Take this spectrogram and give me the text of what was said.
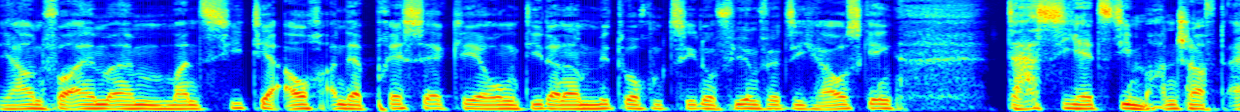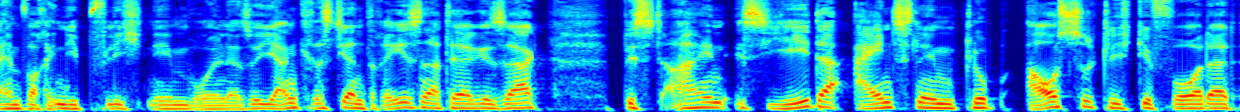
Ja, und vor allem, ähm, man sieht ja auch an der Presseerklärung, die dann am Mittwoch um 10.44 Uhr rausging, dass sie jetzt die Mannschaft einfach in die Pflicht nehmen wollen. Also Jan-Christian Dresen hat ja gesagt, bis dahin ist jeder einzelne im Club ausdrücklich gefordert,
